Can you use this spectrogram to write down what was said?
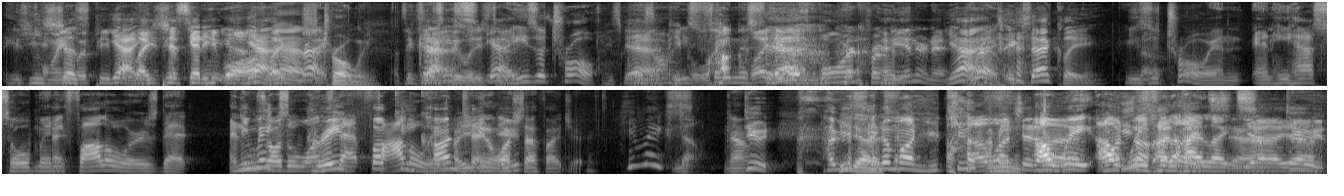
he's, he's toying just- with people, yeah, like he's just getting- people off. yeah, like, yeah, It's like- trolling. That's Because exactly he's- what he's yeah, doing. he's a troll. He's Yeah. You know, pissing he's people off. famous Well, for he was born from And- the internet. yeah, Right. exactly. He's So- a troll, and and he has so many And- followers that And he Those are makes the ones great that fucking follow content. Are you gonna dude. watch that fight, Jerry? He makes no. No, dude. Have He you seen him on YouTube? I'll I watch mean- it. I'll uh, wait- I'll watch wait for the highlights. Yeah, yeah. dude.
